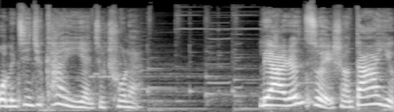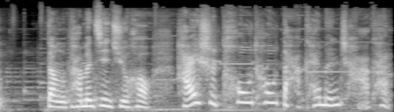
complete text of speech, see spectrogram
我们进去看一眼就出来。”俩人嘴上答应，等他们进去后，还是偷偷打开门查看。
